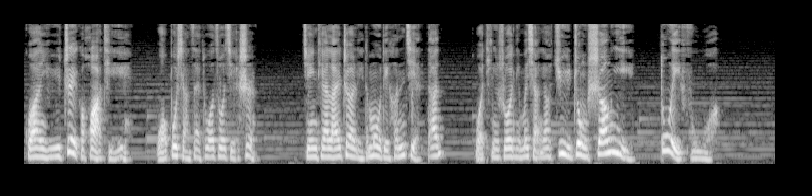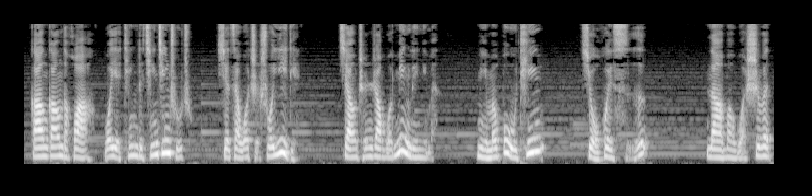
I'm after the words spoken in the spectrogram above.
关于这个话题，我不想再多做解释。今天来这里的目的很简单，我听说你们想要聚众商议对付我。刚刚的话我也听得清清楚楚，现在我只说一点：江辰让我命令你们，你们不听就会死。那么我试问，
